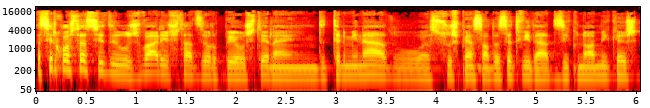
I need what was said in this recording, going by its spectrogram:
A circunstância de os vários Estados europeus terem determinado a suspensão das atividades económicas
